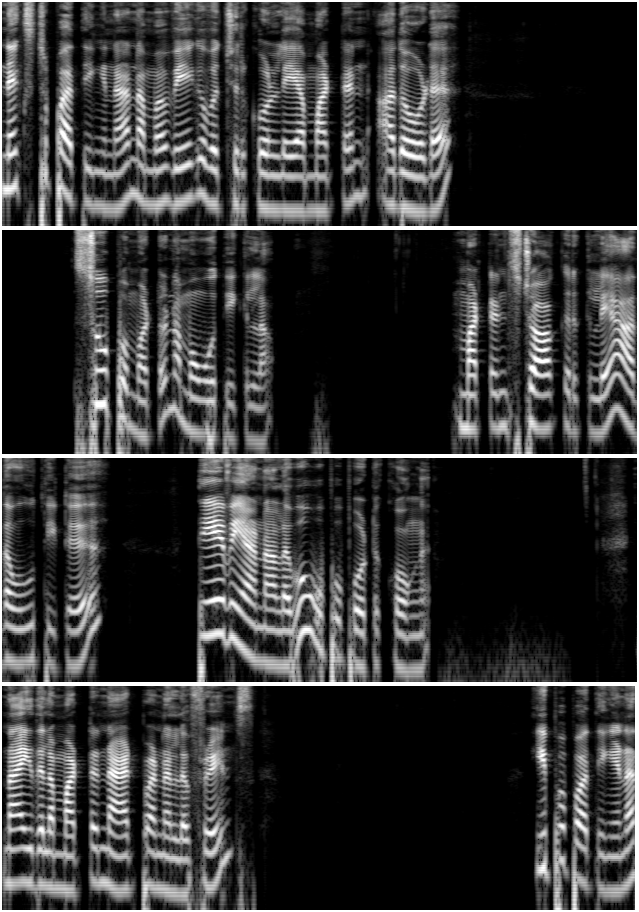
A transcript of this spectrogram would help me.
நெக்ஸ்ட் பார்த்திங்கன்னா நம்ம வேக வச்சுருக்கோம் இல்லையா மட்டன் அதோட சூப்பை மட்டும் நம்ம ஊற்றிக்கலாம் மட்டன் ஸ்டாக் இருக்கு இல்லையா அதை ஊற்றிட்டு தேவையான அளவு உப்பு போட்டுக்கோங்க. நான் இதில் மட்டன் ஆட் பண்ணலை ஃப்ரெண்ட்ஸ் இப்போ பார்த்தீங்கன்னா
